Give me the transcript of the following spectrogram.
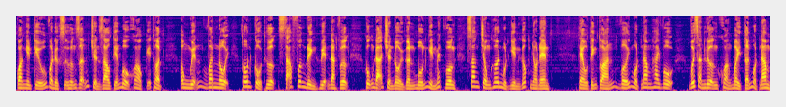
qua nghiên cứu và được sự hướng dẫn chuyển giao tiến bộ khoa học kỹ thuật, ông Nguyễn Văn Nội, thôn Cổ Thượng, xã Phương Đình, huyện Đan Phượng cũng đã chuyển đổi gần 4.000 m2 sang trồng hơn 1.000 gốc nho đen – theo tính toán, với một năm hai vụ, với sản lượng khoảng 7 tấn một năm,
